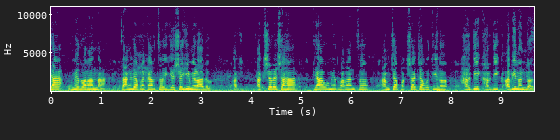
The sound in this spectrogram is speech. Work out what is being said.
त्या उमेदवारांना चांगल्या प्रकारचं यशही मिळालं. अक्ष अक्षरशः त्या उमेदवारांचं आमच्या पक्षाच्या वतीनं हार्दिक हार्दिक अभिनंदन.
